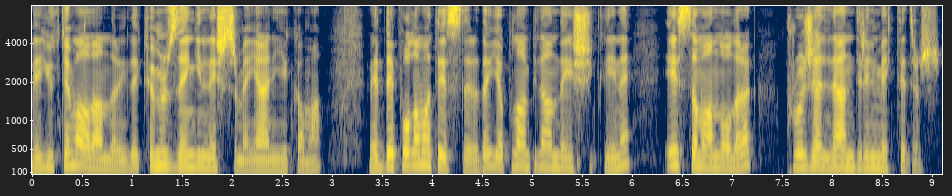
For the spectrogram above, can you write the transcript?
ve yükleme alanlarıyla kömür zenginleştirme yani yıkama ve depolama testleri de yapılan plan değişikliğine eş zamanlı olarak projelendirilmektedir.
